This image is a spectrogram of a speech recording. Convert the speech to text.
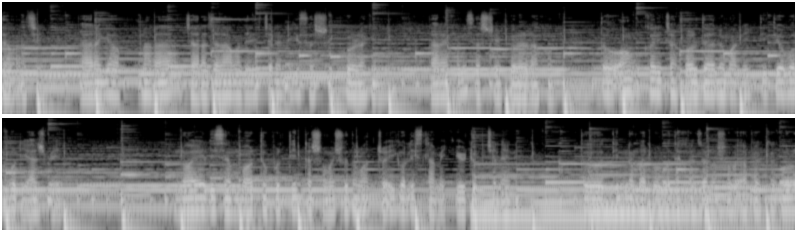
দেওয়া আছে। তার আগে আপনারা যারা যারা আমাদের এই চ্যানেলটিকে সাবস্ক্রাইব করে রাখেননি, তারা এখনই সাবস্ক্রাইব করে রাখুন। তো অহংকারী চাকর দয়ালু মানিক, দ্বিতীয় পর্বটি আসবে নয় ডিসেম্বর দুপুর তিনটার সময় শুধুমাত্র ইগল ইসলামিক ইউটিউব চ্যানেলে। তো তিন নম্বর পর্ব দেখার জন্য সবাই অপেক্ষা করুন।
